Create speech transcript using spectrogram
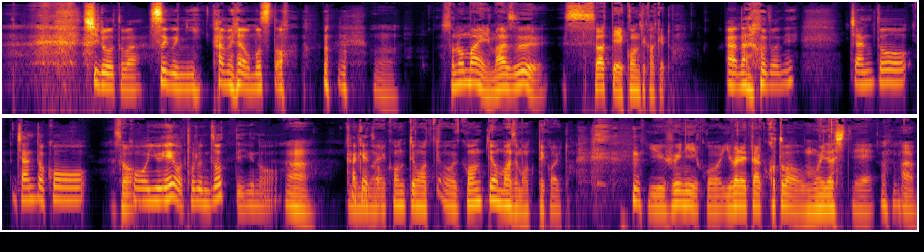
素人はすぐにカメラを持つと。うん。その前にまず、座って絵コンテ書けと。あ、なるほどね。ちゃんと、ちゃんとこう、そう。こういう絵を撮るぞっていうのを。うん。かけと絵コンテ持って、絵コンテをまず持ってこいと。いうふうにこう言われた言葉を思い出して、あ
